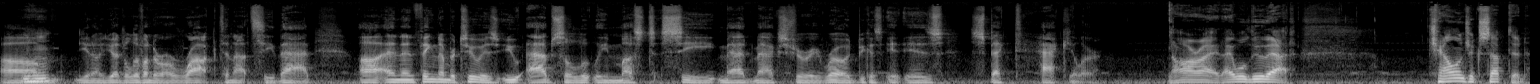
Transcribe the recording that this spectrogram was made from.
Um, mm-hmm. You know, you had to live under a rock to not see that. Uh, and then thing number two is you absolutely must see Mad Max Fury Road because it is spectacular. All right, I will do that. Challenge accepted.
